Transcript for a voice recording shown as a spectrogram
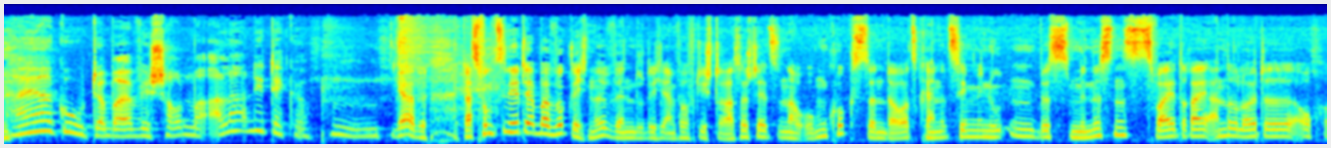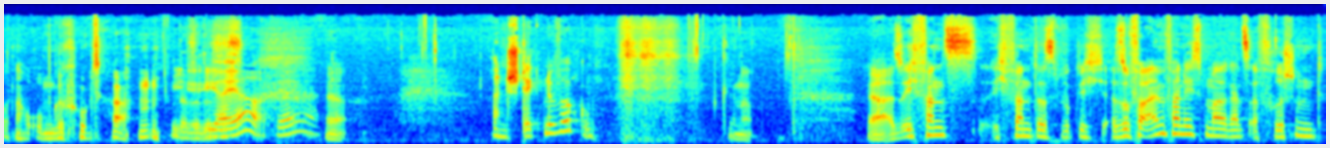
Ah ja, gut, aber wir schauen mal alle an die Decke. Hm. Ja, das funktioniert ja aber wirklich, ne? Wenn du dich einfach auf die Straße stellst und nach oben guckst, dann dauert es keine zehn Minuten, bis mindestens zwei, drei andere Leute auch nach oben geguckt haben. Also ja, ist- ja, ja, ja. Ja. Ansteckende Wirkung. Genau. Ja, also ich fand's, ich fand das wirklich, also vor allem fand ich es mal ganz erfrischend,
